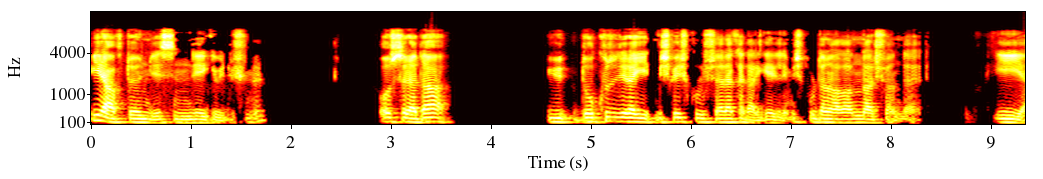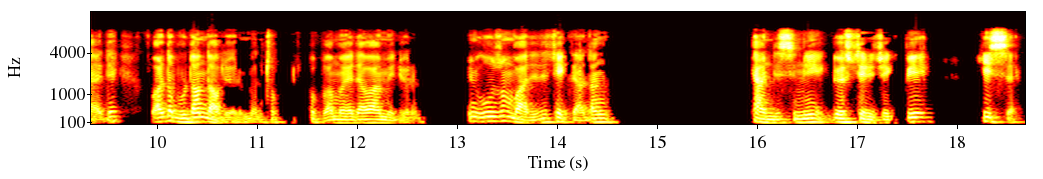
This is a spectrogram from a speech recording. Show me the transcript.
bir hafta öncesinde gibi düşünün. O sırada 9 lira 75 kuruşlara kadar gerilemiş. Buradan alanlar şu anda iyi yerde. Bu arada buradan da alıyorum ben. Top, toplamaya devam ediyorum. Çünkü uzun vadede tekrardan kendisini gösterecek bir hisse.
